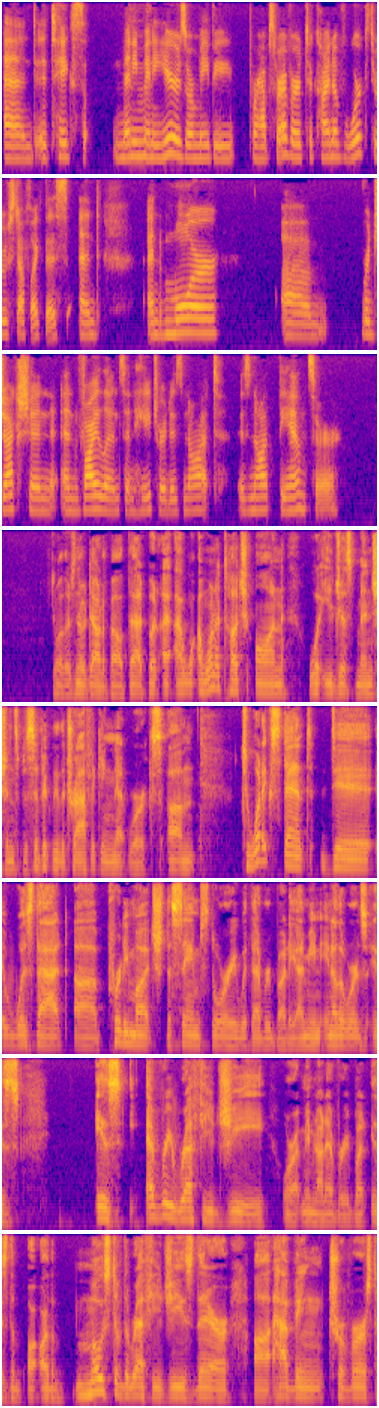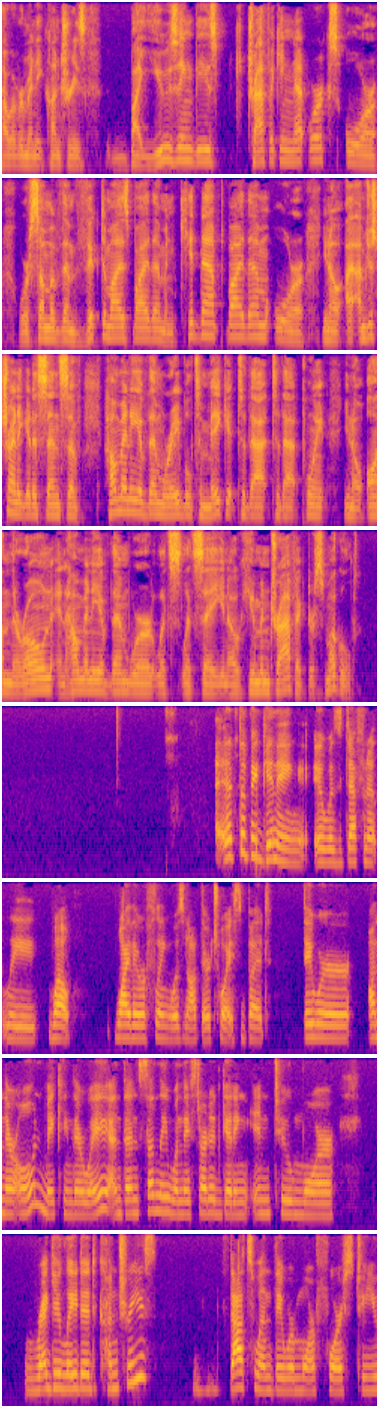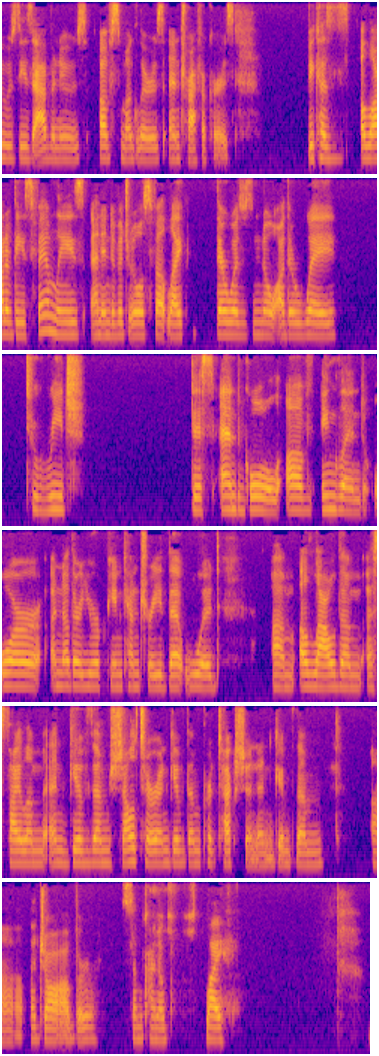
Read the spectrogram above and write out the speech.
and it takes many, many years or maybe perhaps forever to kind of work through stuff like this and and more um, rejection and violence and hatred is not is not the answer. Well, there's no doubt about that. But I, I, w- I want to touch on what you just mentioned, specifically the trafficking networks. Um, to what extent did was that uh, pretty much the same story with everybody? I mean, in other words, is is every refugee or maybe not every, but is the are, the most of the refugees there uh, having traversed however many countries by using these trafficking networks or were some of them victimized by them and kidnapped by them? Or you know I, i'm just trying to get a sense of how many of them were able to make it to that to that point you know on their own and how many of them were let's let's say you know human trafficked or smuggled at the beginning, it was definitely, well, why they were fleeing was not their choice, but they were on their own making their way. And then suddenly, when they started getting into more regulated countries, that's when they were more forced to use these avenues of smugglers and traffickers because a lot of these families and individuals felt like there was no other way to reach this end goal of England or another European country that would um, allow them asylum and give them shelter and give them protection and give them uh, a job or some kind of life.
